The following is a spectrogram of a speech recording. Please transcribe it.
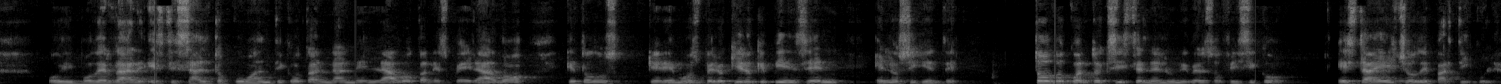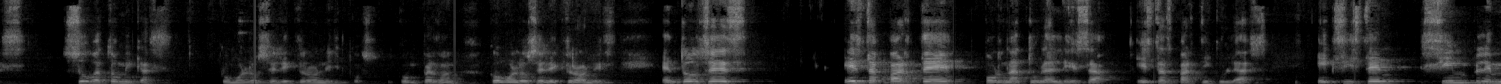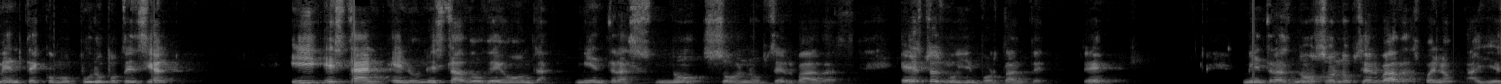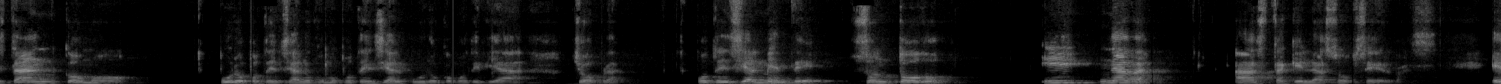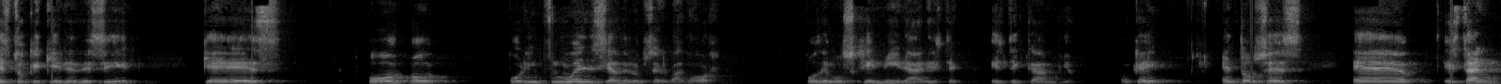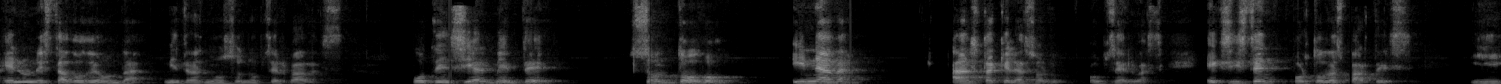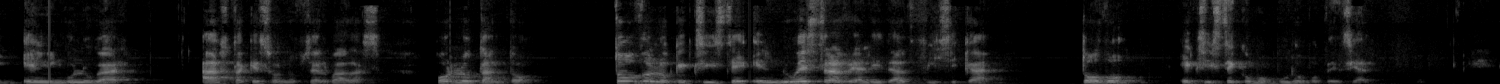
hoy poder dar este salto cuántico tan anhelado, tan esperado, que todos queremos, pero quiero que piensen en lo siguiente. Todo cuanto existe en el universo físico está hecho de partículas subatómicas, como los electrónicos, perdón, como los electrones. Entonces, esta parte por naturaleza, estas partículas, existen simplemente como puro potencial y están en un estado de onda mientras no son observadas. Esto es muy importante. Mientras no son observadas, bueno, ahí están como puro potencial o como potencial puro, como diría Chopra. Potencialmente son todo y nada hasta que las observas. ¿Esto qué quiere decir? Que es por, por influencia del observador, podemos generar este, este cambio. ¿Ok? Entonces, eh, están en un estado de onda mientras no son observadas. Potencialmente son todo y nada hasta que las observas. Existen por todas partes y en ningún lugar hasta que son observadas. Por lo tanto, todo lo que existe en nuestra realidad física, todo existe como puro potencial.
